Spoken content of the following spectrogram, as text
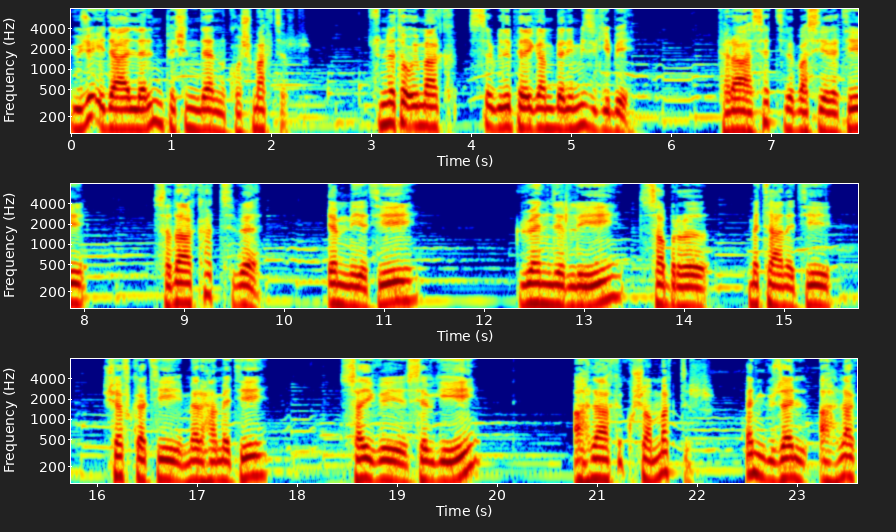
yüce ideallerin peşinden koşmaktır. Sünnete uymak sevgili peygamberimiz gibi feraset ve basireti, sadakat ve emniyeti, güvenilirliği, sabrı, metaneti, şefkati, merhameti, saygıyı, sevgiyi, ahlakı kuşanmaktır. En güzel ahlak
